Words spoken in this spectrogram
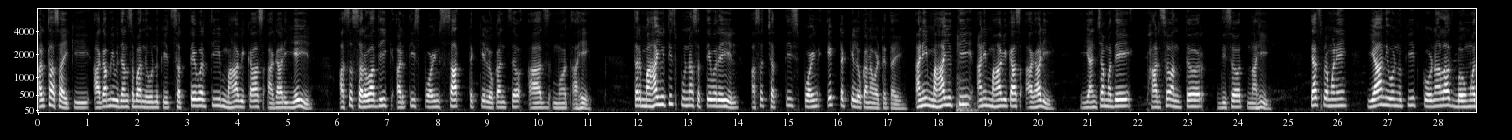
अर्थ असा आहे की आगामी विधानसभा निवडणुकीत सत्तेवरती महाविकास आघाडी येईल असं सर्वाधिक अडतीस पॉईंट सात टक्के लोकांचं आज मत आहे. तर महायुतीच पुन्हा सत्तेवर येईल असं छत्तीस पॉईंट एक टक्के लोकांना वाटत आहे. आणि महायुती आणि महाविकास आघाडी यांच्यामध्ये फारसं अंतर दिसत नाही. त्याचप्रमाणे या निवडणुकीत कोणालाच बहुमत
